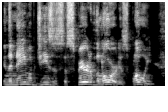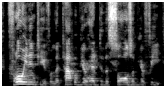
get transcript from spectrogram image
In the name of Jesus, the Spirit of the Lord is flowing, flowing into you from the top of your head to the soles of your feet.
